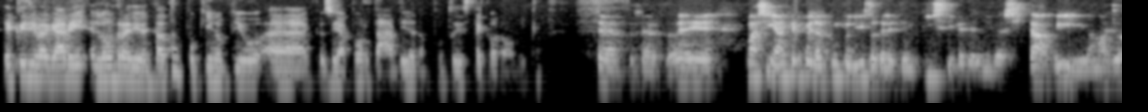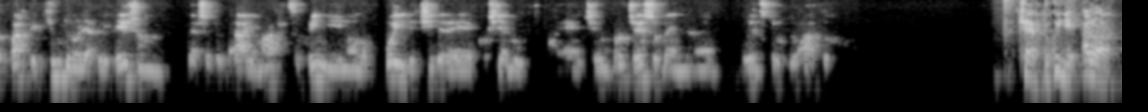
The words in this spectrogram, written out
e quindi magari Londra è diventata un pochino più eh, così abbordabile da un punto di vista economico. Certo, certo. Eh, ma sì, anche poi dal punto di vista delle tempistiche dell'università, qui la maggior parte chiudono le application verso febbraio, marzo, quindi non lo puoi decidere così all'ultimo, eh, c'è un processo ben, ben strutturato. Certo, quindi allora,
